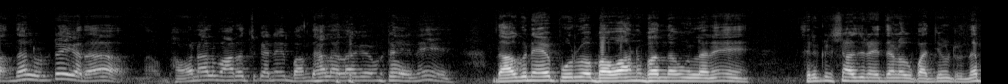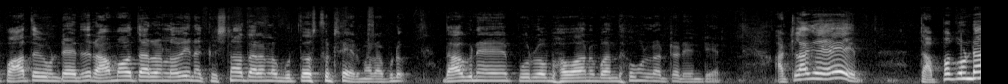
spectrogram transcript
బంధాలు ఉంటాయి కదా. భవనాలు మారచ్చు కానీ బంధాలు అలాగే ఉంటాయని దాగునే పూర్వ భవానుబంధములని శ్రీకృష్ణార్జున యుద్ధంలో ఒక పద్యం ఉంటుంది. పాతవి ఉంటాయని రామావతారంలో ఈయన కృష్ణావతారంలో గుర్తొస్తుంటాయి మరి అప్పుడు దాగునే పూర్వ భవానుబంధములు అంటాడు ఎన్టీఆర్. అట్లాగే తప్పకుండా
